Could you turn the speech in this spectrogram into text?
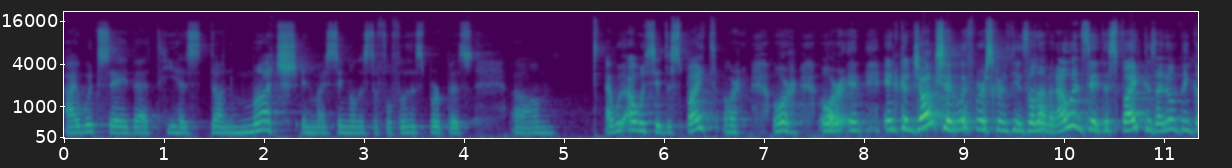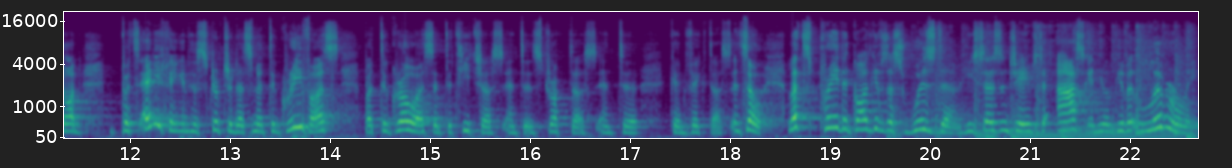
I would say that He has done much in my singleness to fulfill His purpose. Um, I, w- I would say despite or or or in, in conjunction with 1 Corinthians 11. I wouldn't say despite because I don't think God puts anything in his scripture that's meant to grieve us, but to grow us and to teach us and to instruct us and to convict us. And so let's pray that God gives us wisdom. He says in James to ask and he'll give it liberally.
